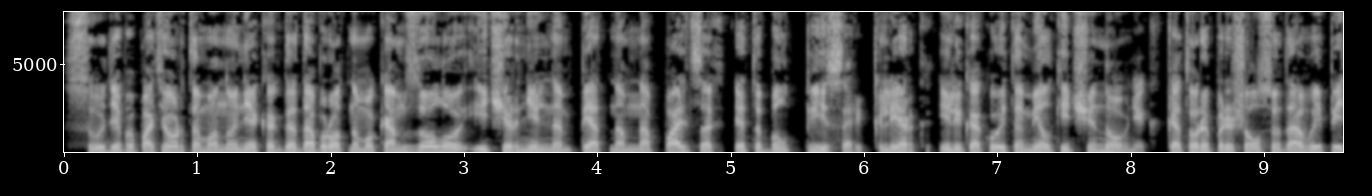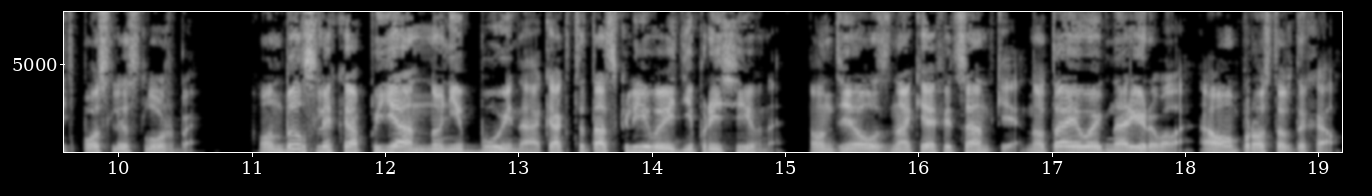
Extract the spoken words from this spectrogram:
Судя по потертому, но некогда добротному камзолу и чернильным пятнам на пальцах, это был писарь, клерк или какой-то мелкий чиновник, который пришел сюда выпить после службы. Он был слегка пьян, но не буйно, а как-то тоскливо и депрессивно. Он делал знаки официантки, но та его игнорировала, а он просто вздыхал.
